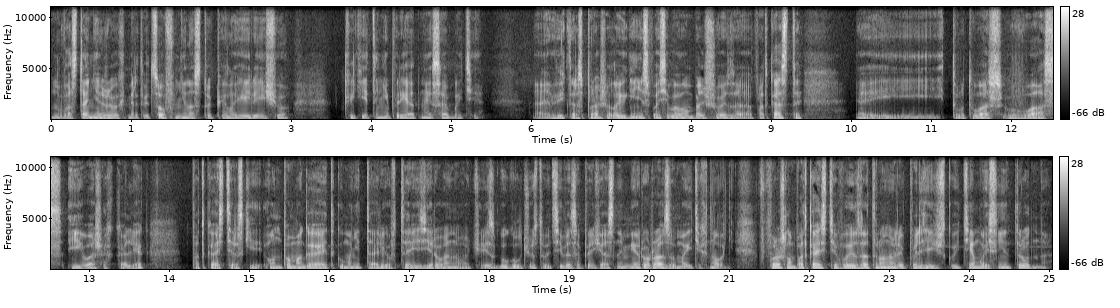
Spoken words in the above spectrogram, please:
восстание живых мертвецов не наступило или еще какие-то неприятные события. Виктор спрашивал, Евгений, спасибо вам большое за подкасты и труд ваш, вас и ваших коллег – подкастерский, он помогает гуманитарию, авторизированному через Google, чувствовать себя сопричастным миру разума и технологий. В прошлом подкасте вы затронули политическую тему. Если не трудно,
